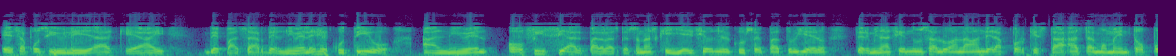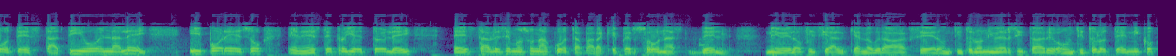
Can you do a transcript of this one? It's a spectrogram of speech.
esa posibilidad que hay de pasar del nivel ejecutivo al nivel oficial para las personas que ya hicieron el curso de patrullero termina siendo un saludo a la bandera porque está hasta el momento potestativo en la ley y por eso en este proyecto de ley establecemos una cuota para que personas del nivel oficial que han logrado acceder a un título universitario o un título técnico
